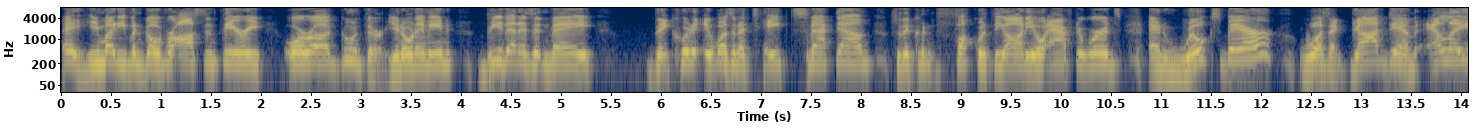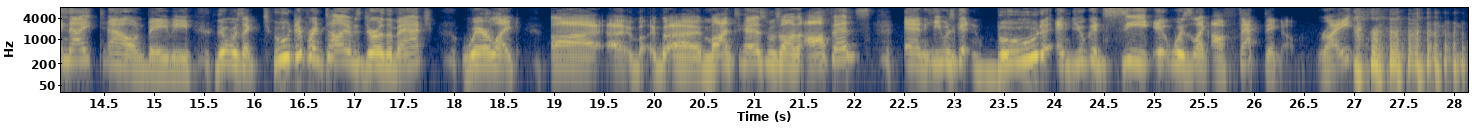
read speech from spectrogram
Hey, he might even go for Austin Theory or uh, Gunther. You know what I mean? Be that as it may, they could it wasn't a taped SmackDown, so they couldn't fuck with the audio afterwards. And Wilkes-Barre was a goddamn LA Knight town, baby. There was like two different times during the match where like uh, uh, uh, Montez was on offense and he was getting booed, and you could see it was like affecting him, right?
